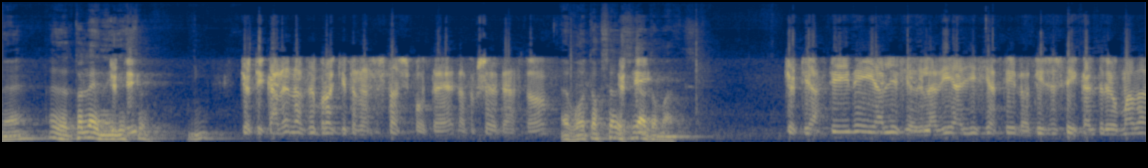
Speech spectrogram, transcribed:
Ναι. Ε, το λένε οι Γιατί- ίδιοι. και ότι κανένας δεν πρόκειται να σας φτάσει ποτέ, να το ξέρετε αυτό. Εγώ το ξέρω, εσύ να το μάθεις. Και ότι αυτή είναι η αλήθεια. Δηλαδή η αλήθεια αυτή είναι ότι είσαστε η καλύτερη ομάδα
